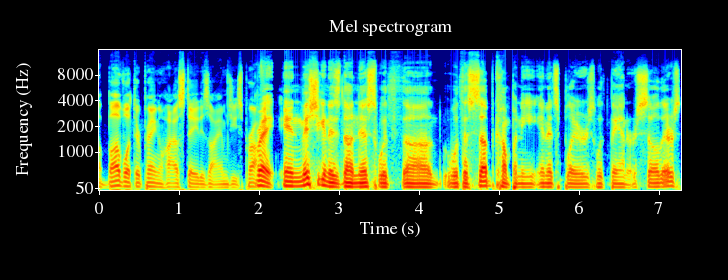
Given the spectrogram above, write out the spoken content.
above what they're paying Ohio State is IMG's profit. Right, and Michigan has done this with uh, with a sub company and its players with banners. So there's,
